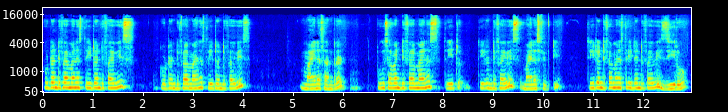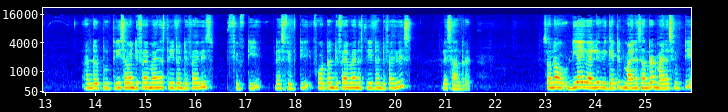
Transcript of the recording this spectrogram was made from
225 minus 325 is 225 minus 325 is minus 100 275 minus 325 is minus 50 325 minus 325 is 0 and 2 375 minus 325 is 50 plus 50 425 minus 325 is plus 100 so now di value we get it minus 100 minus 50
